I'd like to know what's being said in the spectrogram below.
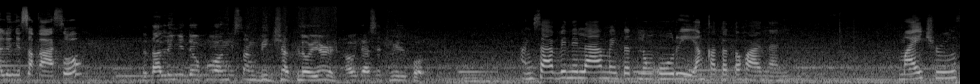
pagkapanalo niya sa kaso? Natalo niyo daw po ang isang big shot lawyer. How does it feel po? ang sabi nila may tatlong uri ang katotohanan. My truth,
